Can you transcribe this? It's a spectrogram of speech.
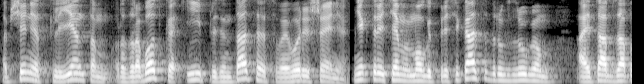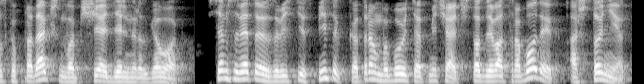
общение с клиентом, разработка и презентация своего решения. Некоторые темы могут пересекаться друг с другом, а этап запуска в продакшн вообще отдельный разговор. Всем советую завести список, в котором вы будете отмечать, что для вас работает, а что нет.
